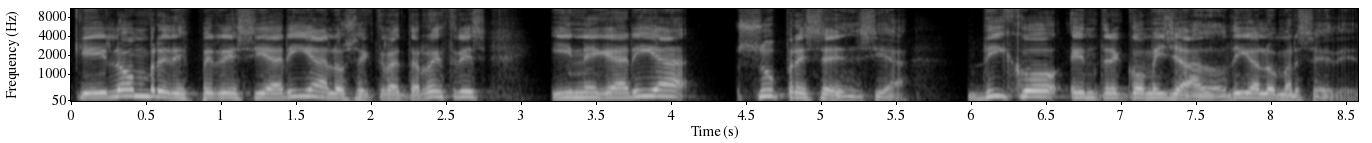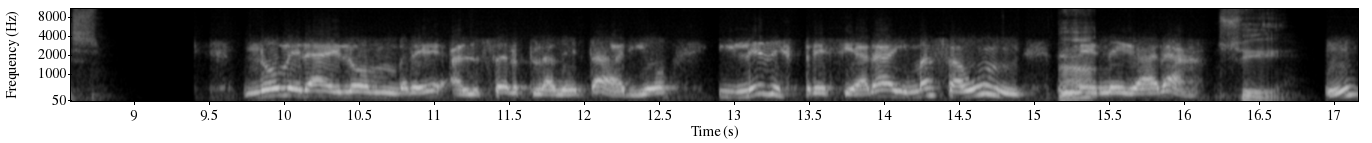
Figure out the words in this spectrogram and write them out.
que el hombre despreciaría a los extraterrestres y negaría su presencia. Dijo entrecomillado, dígalo Mercedes. No verá el hombre al ser planetario y le despreciará y más aún ah. le negará. Sí. ¿Mm?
